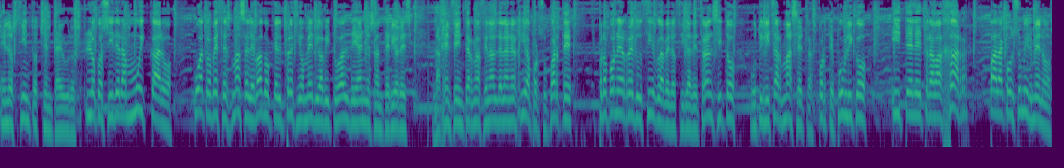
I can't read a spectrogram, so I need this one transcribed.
en los 180 euros. Lo consideran muy caro, cuatro veces más elevado que el precio medio habitual de años anteriores. La Agencia Internacional de la Energía, por su parte, propone reducir la velocidad de tránsito, utilizar más el transporte público y teletrabajar para consumir menos.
